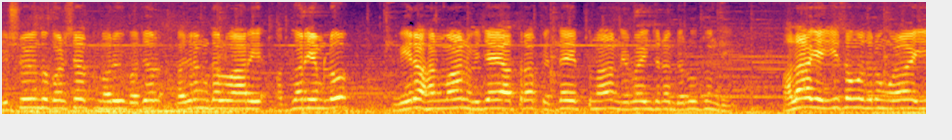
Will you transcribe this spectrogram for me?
విశ్వ హిందూ పరిషత్ మరియు బజ బజరంగ దళ్ వారి ఆధ్వర్యంలో వీర హనుమాన్ విజయయాత్ర పెద్ద ఎత్తున నిర్వహించడం జరుగుతుంది. అలాగే ఈ సంవత్సరం కూడా ఈ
